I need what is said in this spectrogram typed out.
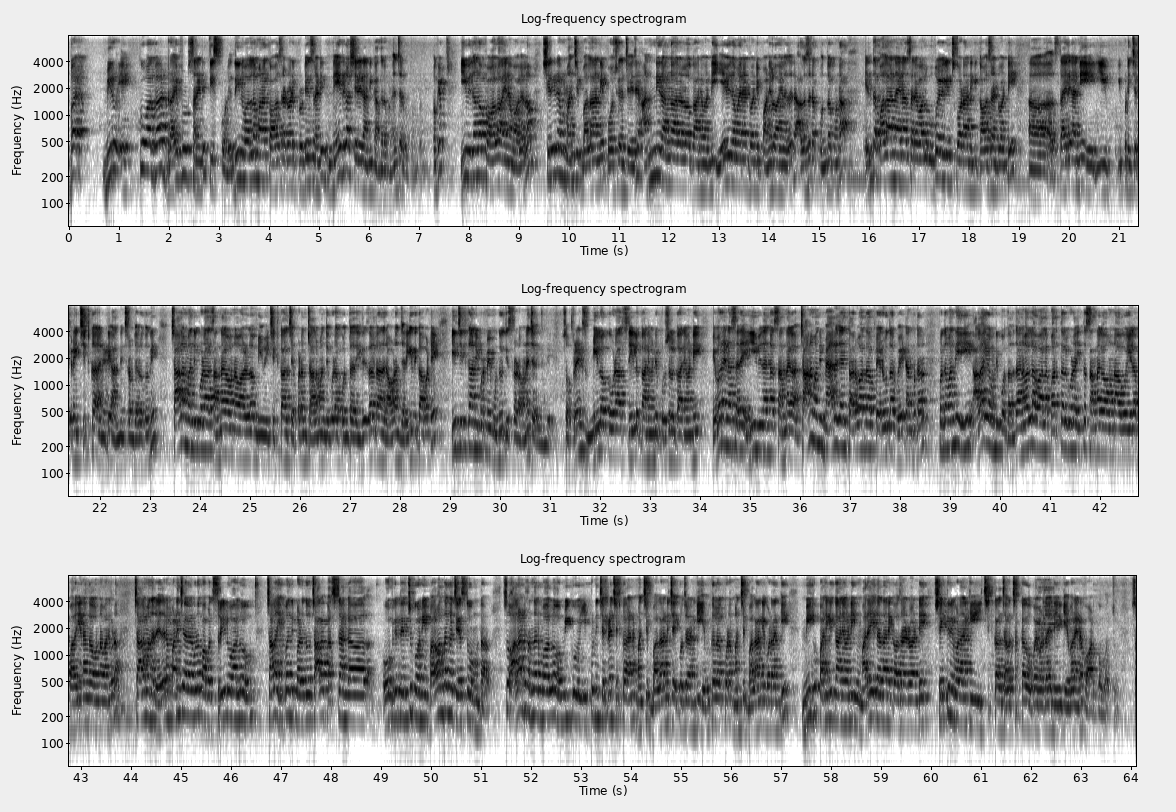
బట్ మీరు ఎక్కువగా డ్రై ఫ్రూట్స్ అనేవి తీసుకోండి. దీనివల్ల మనకు కావాల్సినటువంటి ప్రోటీన్స్ అనేవి నేరుగా శరీరానికి అందడం అనేది జరుగుతుంటుంది. ఓకే ఈ విధంగా ఫాలో అయిన వాళ్ళలో శరీరం మంచి బలాన్ని పోషకం చేసి అన్ని రంగాలలో కానివ్వండి ఏ విధమైనటువంటి పనిలో అయినా సరే అలసట పొందకుండా ఎంత బలాన్ని అయినా సరే వాళ్ళు ఉపయోగించుకోవడానికి కావాల్సినటువంటి స్థైర్యాన్ని ఈ ఇప్పుడు నేను చెప్పిన ఈ చిట్కాలు అనేటివి అందించడం జరుగుతుంది. చాలా మంది కూడా సన్నగా ఉన్న వాళ్ళలో మేము ఈ చిట్కాలు చెప్పడం చాలా మంది కూడా కొంత రిజల్ట్ అనేది రావడం జరిగింది కాబట్టి ఈ చిట్కాని ఇప్పుడు మేము ముందుకు తీసుకురావడం అనేది జరిగింది. సో ఫ్రెండ్స్ మీలో కూడా స్త్రీలు కానివ్వండి పురుషులు కానివ్వండి ఎవరైనా సరే ఈ విధంగా సన్నగా చాలా మంది మ్యారేజ్ అయిన తర్వాత పెరుగుతారు వెయిట్ అనుకుంటారు. కొంతమంది అలాగే ఉండిపోతారు. దానివల్ల వాళ్ళ భర్తలు కూడా ఇంత సన్నగా ఉన్నావు ఇలా బలహీనంగా ఉన్నావు అని కూడా చాలా మంది ఏదైనా పని చేయాలని కూడా పాపం స్త్రీలు వాళ్ళు చాలా ఇబ్బంది పడుతూ చాలా కష్టంగా ఓపిక తెచ్చుకొని బలవంతంగా చేస్తూ ఉంటారు. సో అలాంటి సందర్భాల్లో మీకు ఇప్పుడు నేను చెప్పిన చిట్కాలని మంచి బలాన్ని చేకూర్చడానికి ఎముకలకు కూడా మంచి బలాన్ని ఇవ్వడానికి మీకు పనికి కానివ్వండి మరే ఇతర దానికి కావాల్సినటువంటి శక్తిని ఇవ్వడానికి ఈ చిట్కాలు చాలా చక్కగా ఉపయోగపడతాయి. దీనికి ఎవరైనా వాడుకోవచ్చు. సో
